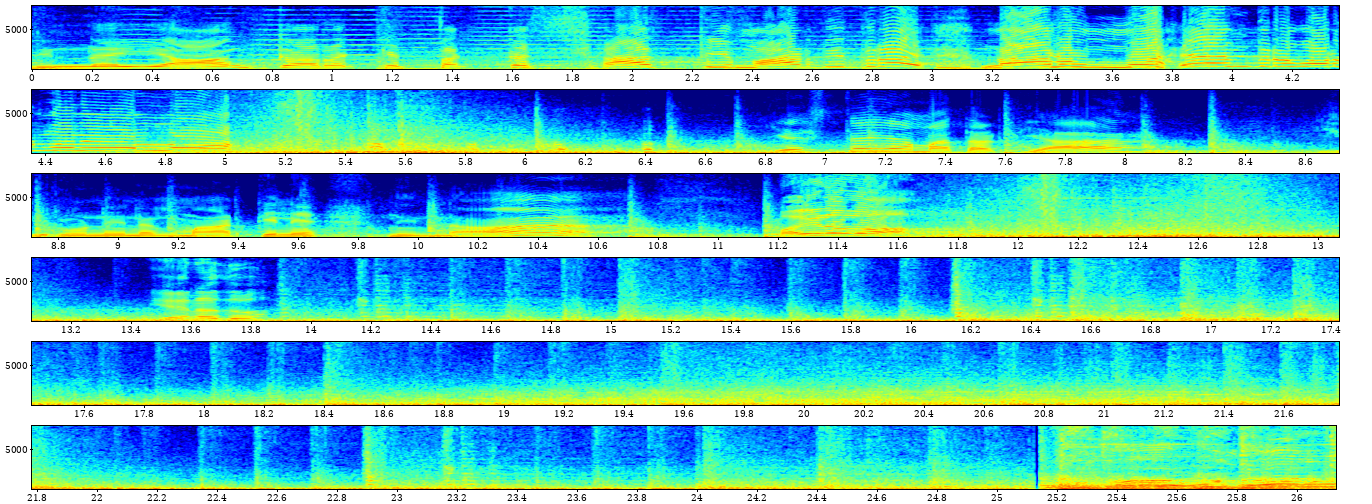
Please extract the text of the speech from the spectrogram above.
ನಿನ್ನ ಈ ಅಹಂಕಾರಕ್ಕೆ ತಕ್ಕ ಶಾಸ್ತಿ ಮಾಡದಿದ್ರೆ ನಾನು ಮಹೇಂದ್ರ ವರ್ಮನೇ ಅಲ್ಲ. ಎಷ್ಟಯ್ಯ ಮಾತಾಡ್ತೀಯಾ? ಇರು ನಿನಗೆ ಮಾಡ್ತೀನಿ. ನಿನ್ನ? ಭೈರವ! ಏನದು? Oh, ಉಧೋ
